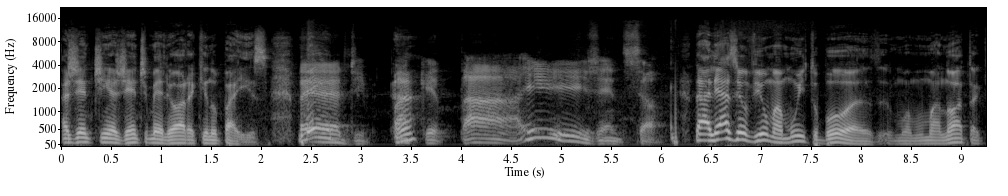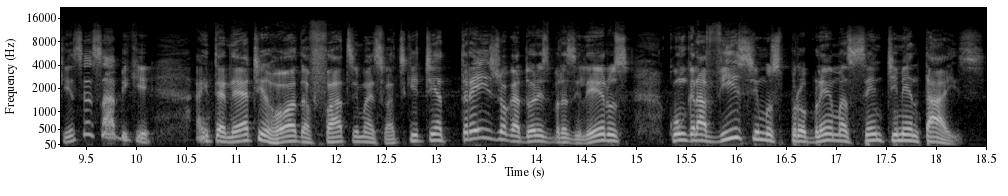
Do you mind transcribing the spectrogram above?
a gente tinha gente melhor aqui no país. Pede. Bem... Paquetá. Ih, gente do céu. Aliás, eu vi uma muito boa, uma, uma nota aqui. Você sabe que a internet roda fatos e mais fatos. Que tinha três jogadores brasileiros com gravíssimos problemas sentimentais.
